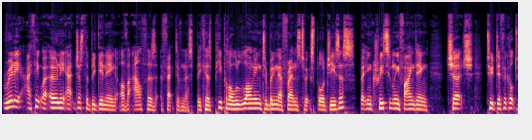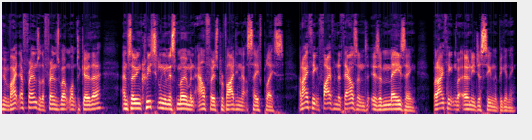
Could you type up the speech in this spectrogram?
really, I think we're only at just the beginning of Alpha's effectiveness because people are longing to bring their friends to explore Jesus, but increasingly finding church too difficult to invite their friends or the friends won't want to go there. And so increasingly in this moment, Alpha is providing that safe place. And I think 500,000 is amazing, but I think we're only just seeing the beginning.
